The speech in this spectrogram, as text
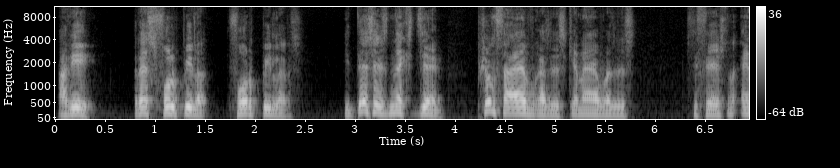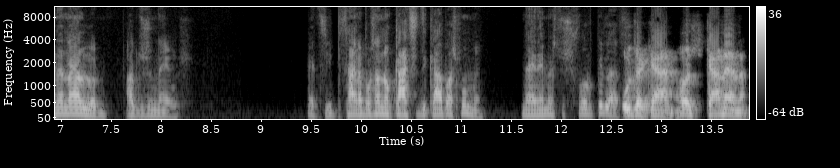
Δηλαδή, rest four, pillar, four pillars. Οι τέσσερις next gen, ποιον θα έβγαζες και να έβαζες στη θέση του, έναν άλλον από τους νέους; Έτσι, θα είναι μπορούσε να είναι ο Κάτσιντι κάπου, ας πούμε. Να είναι μέσα στους four pillars. Ούτε καν, όχι κανένα.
